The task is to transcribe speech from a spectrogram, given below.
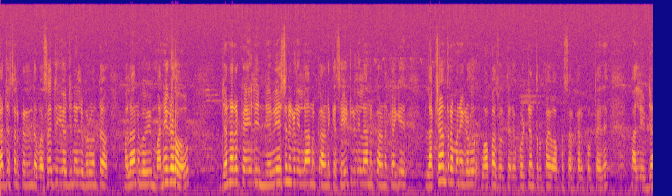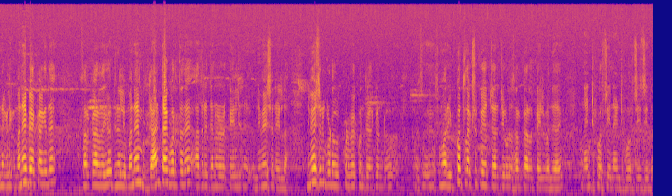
ರಾಜ್ಯ ಸರ್ಕಾರದಿಂದ ವಸತಿ ಯೋಜನೆಯಲ್ಲಿ ಬರುವಂಥ ಫಲಾನುಭವಿ ಮನೆಗಳು ಜನರ ಕೈಯಲ್ಲಿ ನಿವೇಶನಗಳಿಲ್ಲ ಅನ್ನೋ ಕಾರಣಕ್ಕೆ, ಸೈಟ್ಗಳಿಲ್ಲ ಅನ್ನೋ ಕಾರಣಕ್ಕಾಗಿ ಲಕ್ಷಾಂತರ ಮನೆಗಳು ವಾಪಸ್ ಹೋಗ್ತಾಯಿದೆ ಕೋಟ್ಯಂತರ ರೂಪಾಯಿ ವಾಪಸ್ ಸರ್ಕಾರಕ್ಕೆ ಹೋಗ್ತಾ ಇದೆ. ಅಲ್ಲಿ ಜನಗಳಿಗೆ ಮನೆ ಬೇಕಾಗಿದೆ. ಸರ್ಕಾರದ ಯೋಜನೆಯಲ್ಲಿ ಮನೆ ಗ್ರ್ಯಾಂಟಾಗಿ ಬರ್ತದೆ, ಆದರೆ ಜನರ ಕೈಯಲ್ಲಿ ನಿವೇಶನ ಇಲ್ಲ. ನಿವೇಶನ ಕೊಡ, ಕೊಡಬೇಕು ಅಂತ ಹೇಳ್ಕೊಂಡು ಸುಮಾರು ಇಪ್ಪತ್ತು ಲಕ್ಷಕ್ಕೂ ಹೆಚ್ಚು ಅರ್ಜಿಗಳು ಸರ್ಕಾರದ ಕೈಯಲ್ಲಿ ಬಂದಿದೆ. Ninety four C ninety four C ಸಿದು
